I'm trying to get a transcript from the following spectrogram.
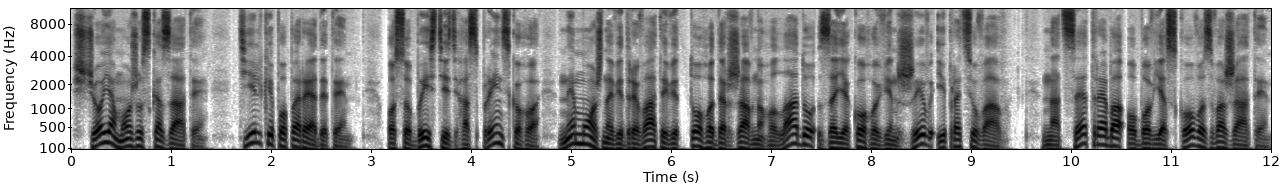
Що я можу сказати? Тільки попередити. Особистість Гаспринського не можна відривати від того державного ладу, за якого він жив і працював. На це треба обов'язково зважати.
